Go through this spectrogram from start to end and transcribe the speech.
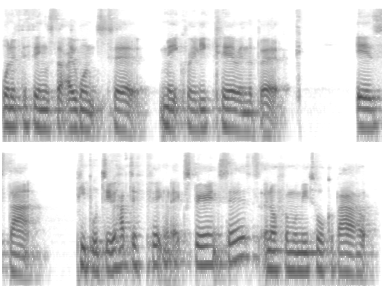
one of the things that I want to make really clear in the book is that people do have different experiences, and often when we talk about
